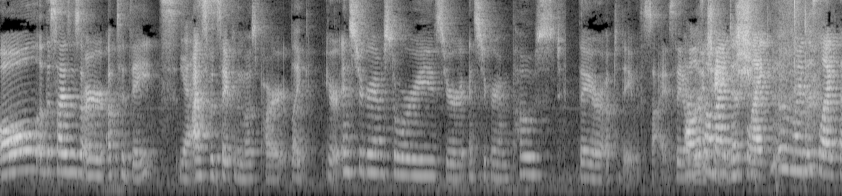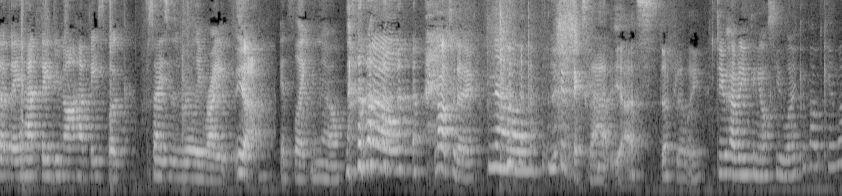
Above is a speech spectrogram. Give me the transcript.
all of the sizes are up to date, Yes. I would say for the most part, like your Instagram stories, your Instagram post, they are up to date with the size. They don't That was really on my change. dislike. It was my dislike that they had they do not have Facebook sizes really right. Yeah. It's like no, No, not today. no. You could fix that. Yes, definitely. Do you have anything else you like about Canva?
